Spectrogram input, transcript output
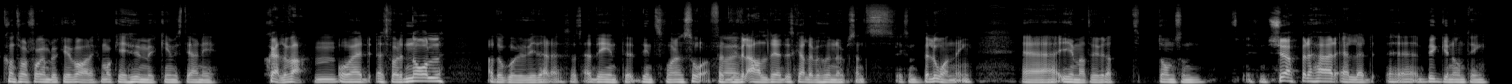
kontrollfrågan brukar ju vara liksom, okej, hur mycket investerar ni själva? Mm. Och är, är svaret noll, ja, då går vi vidare. Så säga. det, är inte, det är inte svårare än så. För vi vill aldrig, det ska aldrig vara 100% liksom belåning. Eh, I och med att vi vill att de som liksom, köper det här eller eh, bygger någonting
